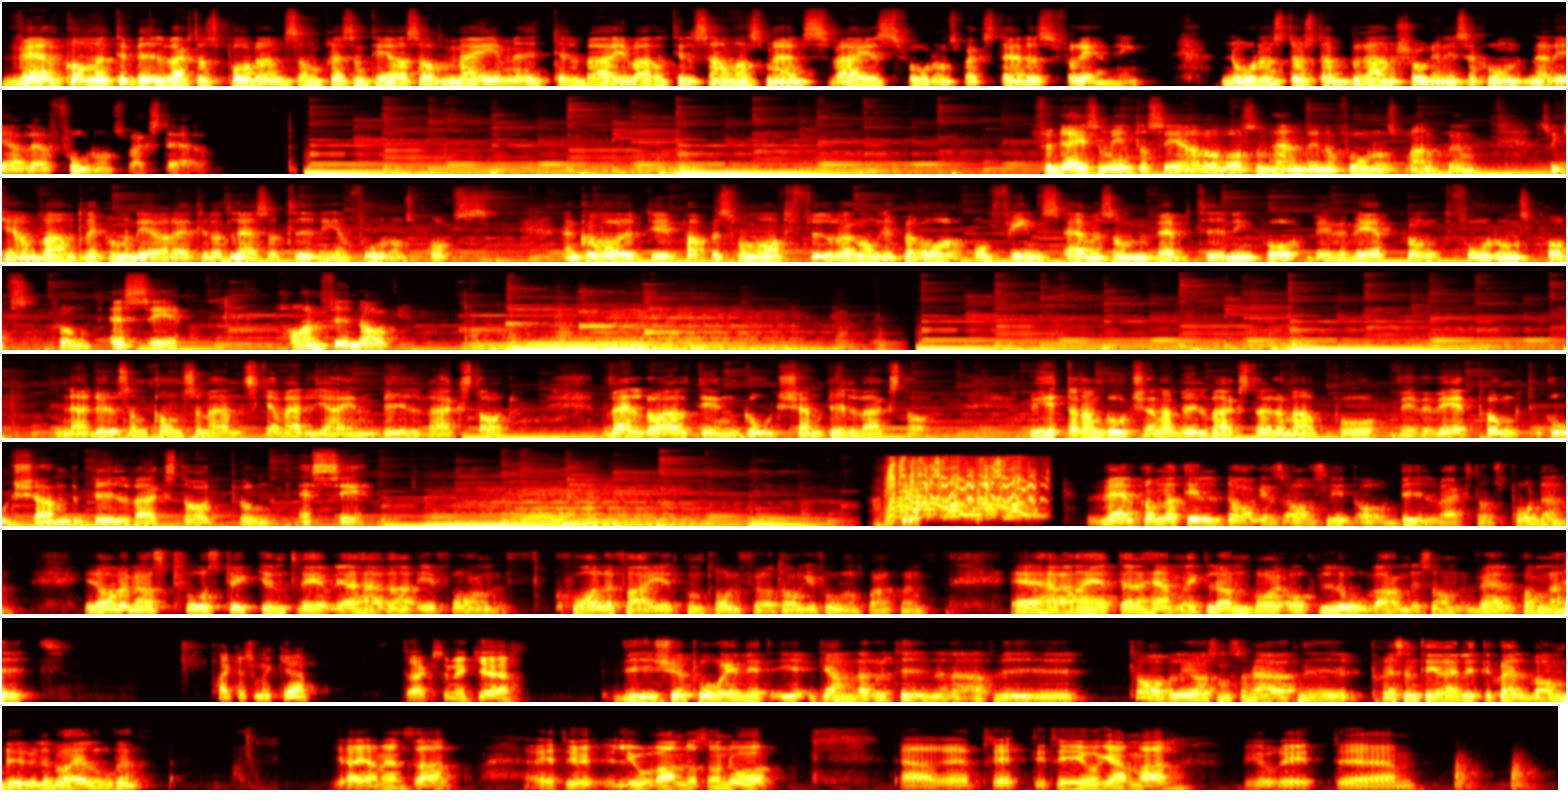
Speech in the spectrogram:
Välkommen till Bilverkstadspodden som presenteras av mig Mikael Bergvall tillsammans med Sveriges Fordonsverkstäders Förening. Nordens största branschorganisation när det gäller fordonsverkstäder. För dig som är intresserad av vad som händer inom fordonsbranschen så kan jag varmt rekommendera dig till att läsa tidningen Fordonsproffs. Den kommer ut i pappersformat fyra gånger per år och finns även som webbtidning på www.fordonsproffs.se. Ha en fin dag! När du som konsument ska välja en bilverkstad, välj då alltid en godkänd bilverkstad. Du hittar de godkända bilverkstäderna på www.godkandbilverkstad.se Välkomna till dagens avsnitt av Bilverkstadspodden. Idag har vi med oss två stycken trevliga herrar ifrån Qualify, ett kontrollföretag i fordonsbranschen. Eh, herrarna heter Henrik Lönnborg och Love Andersson. Välkomna hit! Tackar så mycket! Tack så mycket! Vi kör på enligt gamla rutinerna att vi tar väl och gör som så här att ni presenterar er lite själva. Om du ville börja Love? Jajamensan! Jag heter ju Love Andersson då. Jag är 33 år gammal. Bor i ett eh,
